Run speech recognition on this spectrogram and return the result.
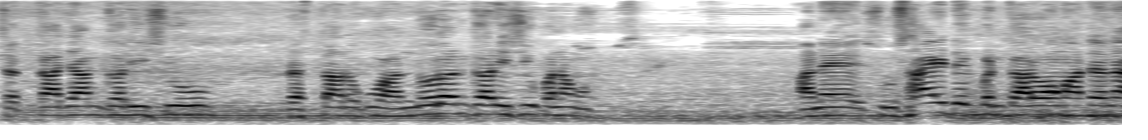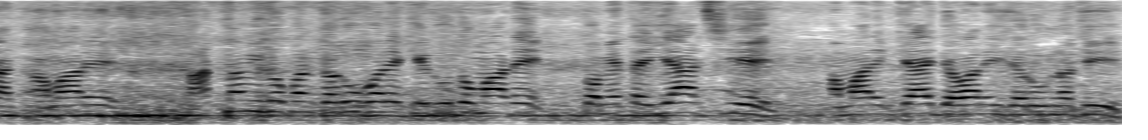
ચક્કાજામ કરીશું, રસ્તા રોકો આંદોલન કરીશું, પણ અને સુસાઇડ પણ કરવા માટેના અમારે આત્મવિલોપન કરવું પડે ખેડૂતો માટે. તો અમે તૈયાર છીએ. અમારે ક્યાંય જવાની જરૂર નથી.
